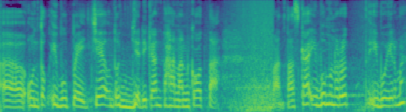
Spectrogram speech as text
uh, untuk Ibu PC untuk dijadikan tahanan kota. Pantaskah Ibu menurut Ibu Irma?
